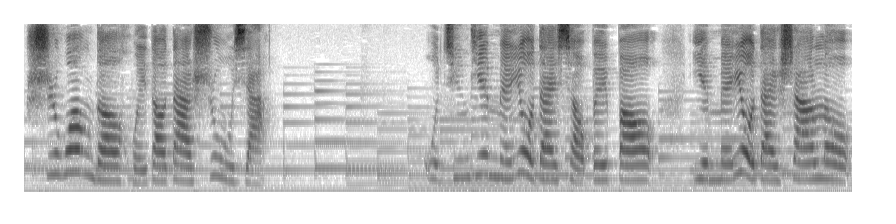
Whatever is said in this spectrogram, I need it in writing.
失望地回到大树下。我今天没有带小背包，也没有带沙漏，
